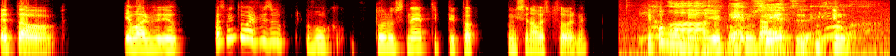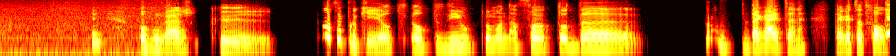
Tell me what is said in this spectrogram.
Então, eu às vezes. Eu, basicamente, eu às vezes eu vou. Estou no Snap tipo, para conhecer novas pessoas, né? Tipo, houve um Ah, dia um gajo. Snapchat! tipo, tinha- Houve um gajo que. Não sei porquê, ele, ele pediu para eu mandar foto da. Pronto, da gaita, né? Da gaita de folga.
